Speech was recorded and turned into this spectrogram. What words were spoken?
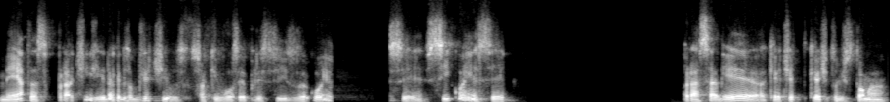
metas para atingir aqueles objetivos. Só que você precisa conhecer, se conhecer para saber que, que atitudes tomar.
